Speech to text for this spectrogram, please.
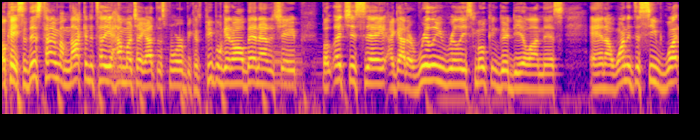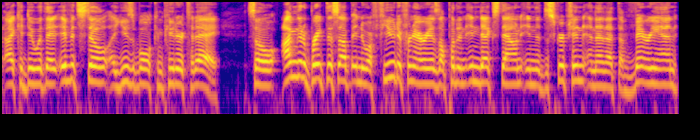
Okay, so this time I'm not gonna tell you how much I got this for because people get all bent out of shape, but let's just say I got a really, really smoking good deal on this and I wanted to see what I could do with it if it's still a usable computer today. So I'm gonna break this up into a few different areas. I'll put an index down in the description and then at the very end,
